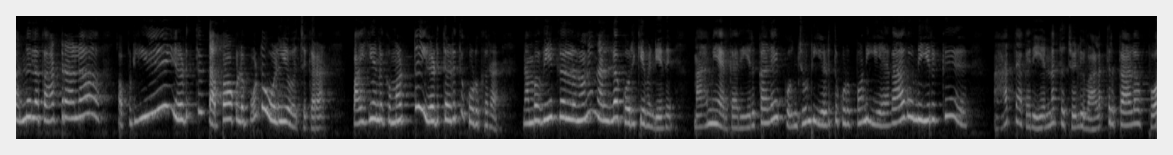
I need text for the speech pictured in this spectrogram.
கண்ணில் காட்டுறாளா? அப்படியே எடுத்து டப்பாக்குள்ள போட்டு ஒளிய வச்சுக்கிறேன். பையனுக்கு மட்டும் எடுத்து எடுத்து கொடுக்குறேன். நம்ம வீட்டில் இல்லைனாலும் நல்லா பொறிக்க வேண்டியது. மாமியார் கறி இருக்காளே கொஞ்சோண்டு எடுத்து கொடுப்போன்னு ஏதாவது ஒன்று இருக்கு. ஆத்தா கறி என்னத்தை சொல்லி வளர்த்துருக்காளோ போ.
